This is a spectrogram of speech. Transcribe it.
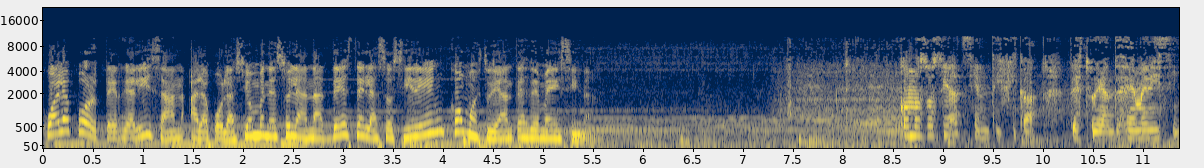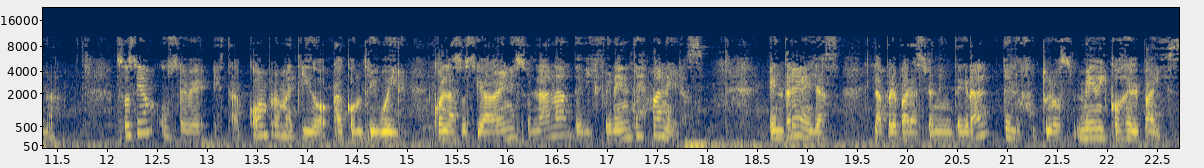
¿Cuál aporte realizan a la población venezolana desde la sociedad como estudiantes de medicina? Como sociedad científica de estudiantes de medicina, SOCIEM UCB está comprometido a contribuir con la sociedad venezolana de diferentes maneras, entre ellas la preparación integral de los futuros médicos del país.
